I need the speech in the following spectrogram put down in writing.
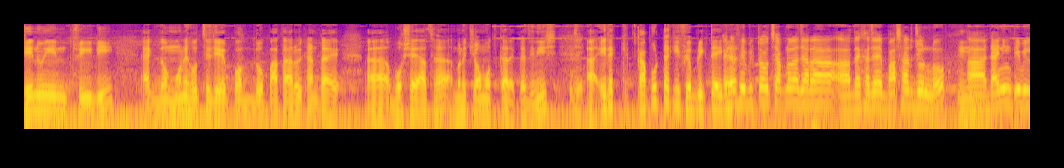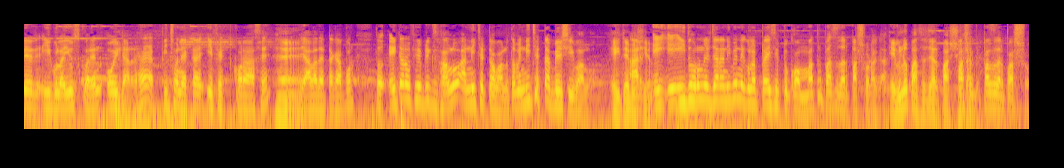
জেনুইন থ্রি একদম মনে হচ্ছে যে পদ্ম পাতার ওইখানটায় বসে আছে। মানে চমৎকার একটা জিনিস। এটা কাপড়টা কি ফেব্রিকটা এটা ফেব্রিকটা হচ্ছে আপনারা যারা দেখা যায় বাসার জন্য ডাইনিং টেবিলের ইগুলা ইউজ করেন ওইটার হ্যাঁ? পিছনে একটা ইফেক্ট করা আছে হ্যাঁ। এই আলাদা একটা কাপড়। তো এইটারও ফেব্রিক্স ভালো আর নিচেরটা ভালো তবে নিচেরটা বেশি ভালো। এইটা বেশি এই এই- এই ধরনের যারা নেবেন এগুলোর প্রাইস একটু কম মাত্র পাঁচ হাজার পাঁচশো টাকা। এগুলো পাঁচ হাজার পাঁচশো পাঁচ হাজার পাঁচশো।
